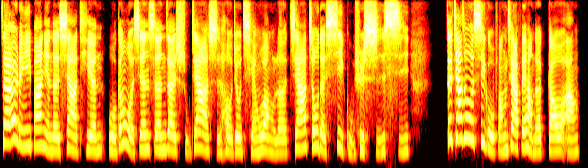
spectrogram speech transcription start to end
在二零一八年的夏天，我跟我先生在暑假的时候就前往了加州的戏谷去实习。在加州的戏谷，房价非常的高昂，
